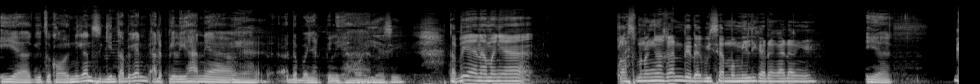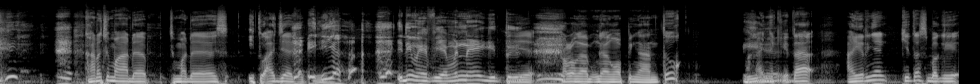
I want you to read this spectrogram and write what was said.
Iya gitu. Kalau ini kan segini tapi kan ada pilihannya. Iya. Ada banyak pilihan. Oh iya sih. Tapi ya namanya kelas menengah kan tidak bisa memilih kadang-kadang ya. Iya. Karena cuma ada cuma ada itu aja gitu. ya. Iya. Jadi mafia meneh gitu. Iya. Kalau nggak nggak ngopi ngantuk, makanya Iya. kita akhirnya kita sebagai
